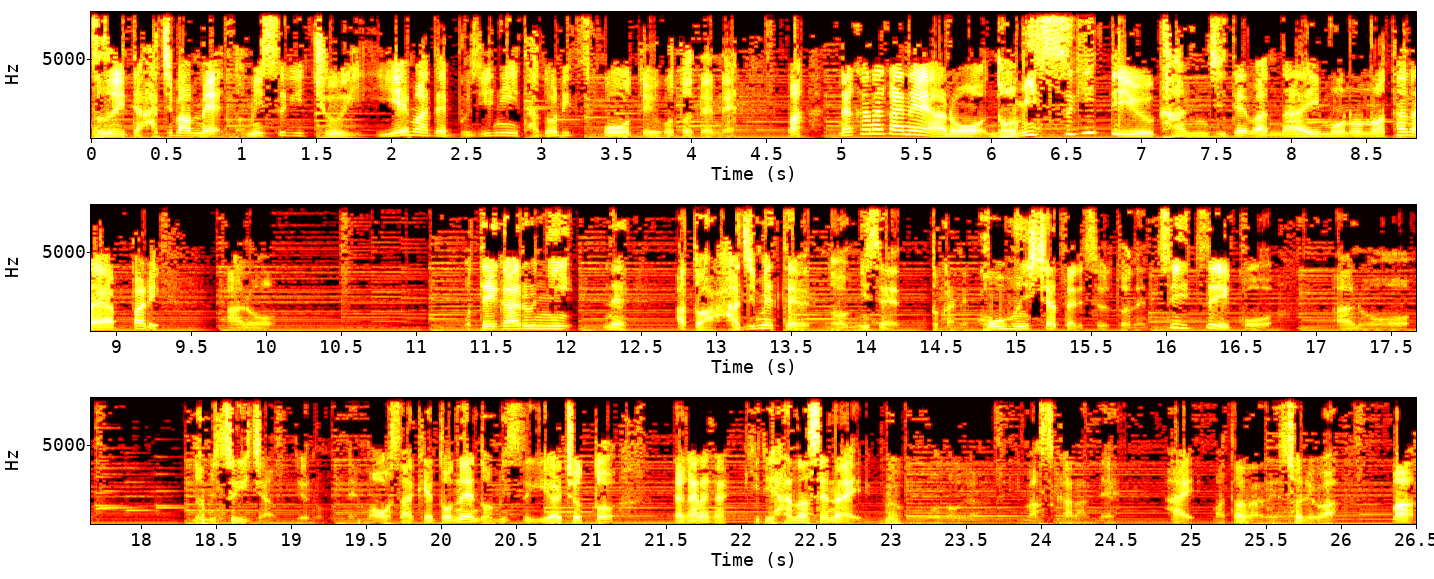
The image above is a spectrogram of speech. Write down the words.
続いて8番目、飲みすぎ注意。家まで無事にたどり着こうということでね、まあ、なかなかね、あの、飲みすぎっていう感じではないものの、ただやっぱり、あの、お手軽にね、あとは初めての店とかで興奮しちゃったりするとね、ついついこう、あの、飲みすぎちゃうっていうのもね、まあお酒とね、飲みすぎはちょっとなかなか切り離せないものがいますからね。はい。ま、ただね、それは、まあ、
